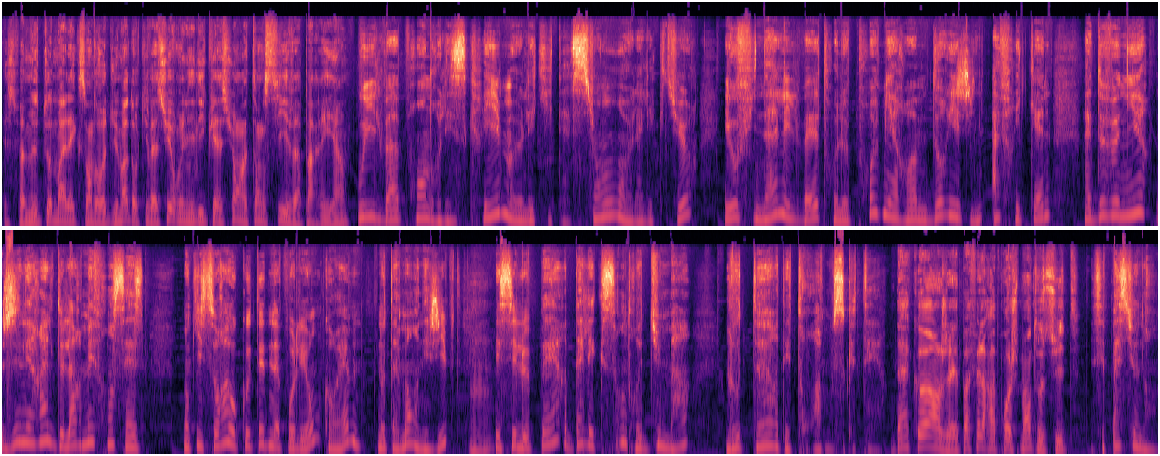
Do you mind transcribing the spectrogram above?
Et ce fameux Thomas Alexandre Dumas, donc il va suivre une éducation intensive à Paris. hein. Oui, il va apprendre l'escrime, l'équitation, euh, la lecture et au final, il va être le premier homme d'origine africaine à devenir général de l'armée française. Donc il sera aux côtés de Napoléon quand même, notamment en Égypte, Mhm. et c'est le père d'Alexandre Dumas, l'auteur des Trois Mousquetaires. D'accord, j'avais pas fait le rapprochement tout de suite. C'est passionnant.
